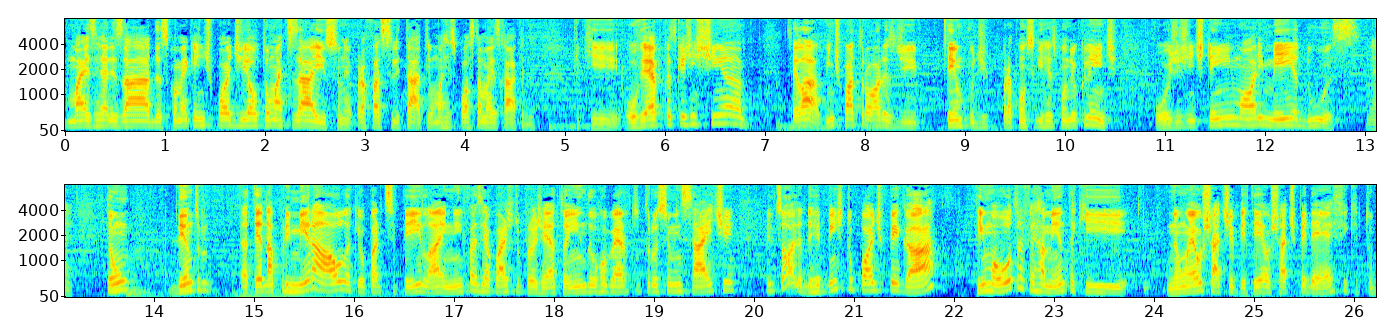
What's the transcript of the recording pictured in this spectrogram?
mais realizadas? Como é que a gente pode automatizar isso, né, para facilitar, ter uma resposta mais rápida? Porque houve épocas que a gente tinha sei lá, 24 horas de tempo para conseguir responder o cliente. Hoje a gente tem uma hora e meia, duas. Né? Então, dentro até da primeira aula que eu participei lá e nem fazia parte do projeto ainda, o Roberto trouxe um insight. Ele disse: olha, de repente tu pode pegar. Tem uma outra ferramenta que não é o chat GPT, é o chat PDF, que tu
